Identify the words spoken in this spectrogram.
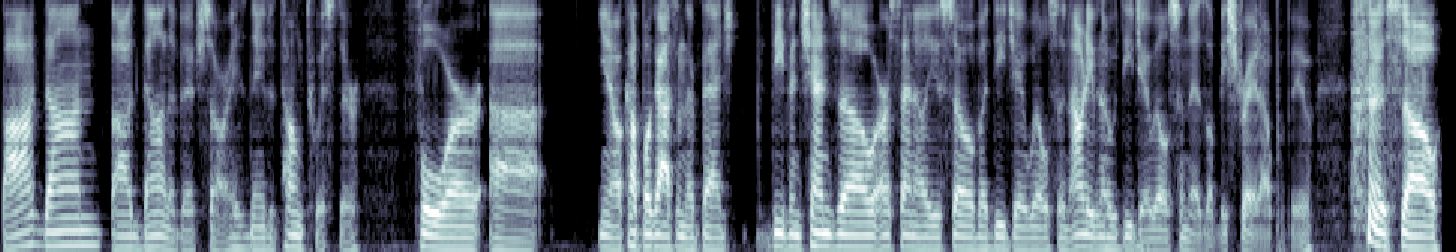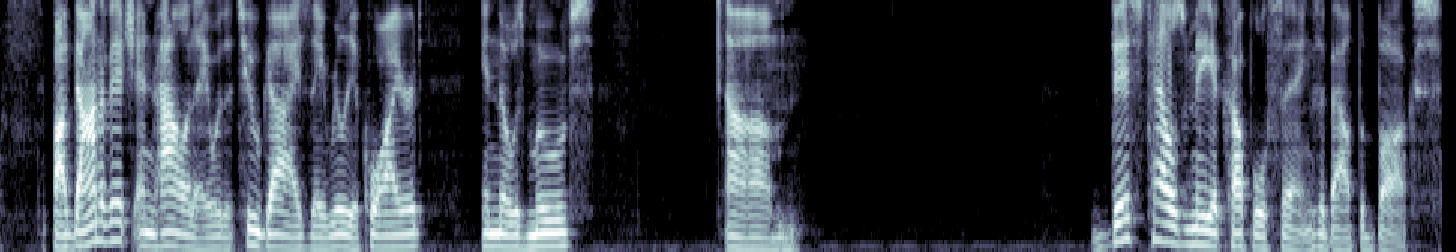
Bogdan Bogdanovich. Sorry, his name's a tongue twister. For uh, you know a couple of guys on their bench, DiVincenzo, Ersan Ilyasova, DJ Wilson. I don't even know who DJ Wilson is. I'll be straight up with you. so Bogdanovich and Holiday were the two guys they really acquired in those moves. Um, this tells me a couple things about the Bucks.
